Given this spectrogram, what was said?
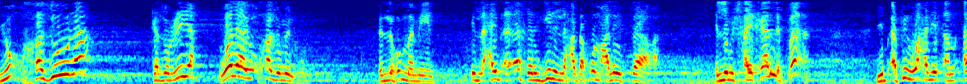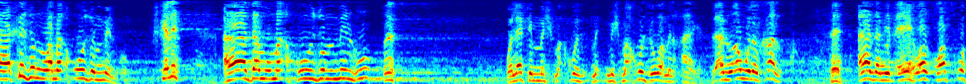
يؤخذون كذرية ولا يؤخذ منهم. اللي هم مين؟ اللي هيبقى آخر الجيل اللي هتقوم عليه الساعة. اللي مش هيخلف بقى. يبقى فيه واحد يبقى آخذ ومأخوذ منه مش كده؟ آدم مأخوذ منه. ولكن مش مأخوذ مش مأخوذ هو من حاجة لأنه أول الخلق. آدم يبقى إيه؟ وصفه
